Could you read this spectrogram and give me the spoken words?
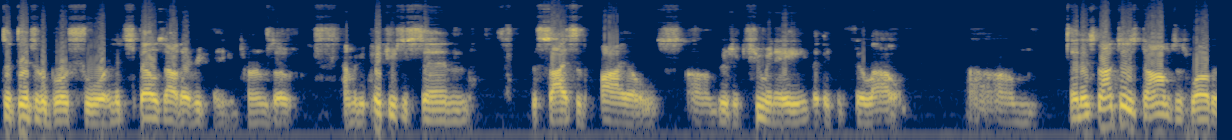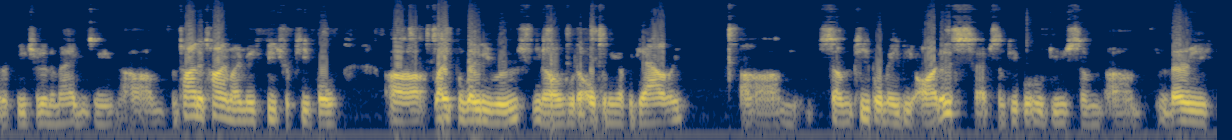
it's a digital brochure, and it spells out everything in terms of how many pictures to send, the size of the files. Um, there's a Q&A that they can fill out. Um, and it's not just DOMs as well that are featured in the magazine. Um, from time to time, I may feature people uh, like the Lady Rouge, you know, with opening of the gallery. Um, some people may be artists. I have some people who do some um, very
